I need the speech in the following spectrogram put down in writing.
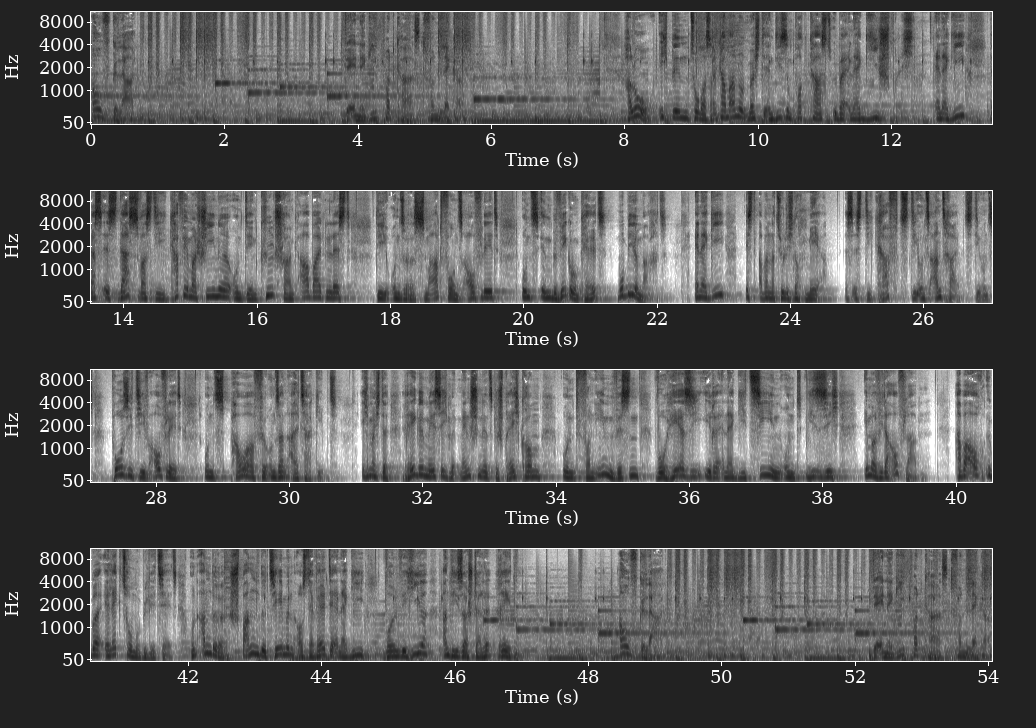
Aufgeladen. Der Energie-Podcast von Lecker. Hallo, ich bin Thomas Reckermann und möchte in diesem Podcast über Energie sprechen. Energie, das ist das, was die Kaffeemaschine und den Kühlschrank arbeiten lässt, die unsere Smartphones auflädt, uns in Bewegung hält, mobil macht. Energie ist aber natürlich noch mehr. Es ist die Kraft, die uns antreibt, die uns positiv auflädt, uns Power für unseren Alltag gibt. Ich möchte regelmäßig mit Menschen ins Gespräch kommen und von ihnen wissen, woher sie ihre Energie ziehen und wie sie sich immer wieder aufladen. Aber auch über Elektromobilität und andere spannende Themen aus der Welt der Energie wollen wir hier an dieser Stelle reden. Aufgeladen. Der Energie-Podcast von Lecker.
